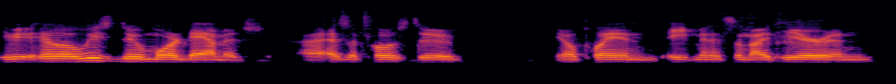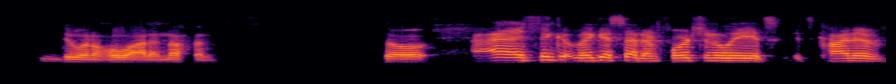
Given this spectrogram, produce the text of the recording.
he, he'll at least do more damage uh, as opposed to you know playing eight minutes a night here and doing a whole lot of nothing. So I think, like I said, unfortunately, it's it's kind of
